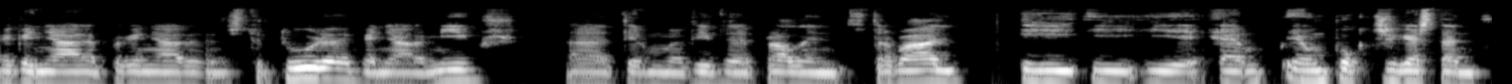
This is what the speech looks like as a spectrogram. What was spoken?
a ganhar, para ganhar estrutura, ganhar amigos, a ter uma vida para além do trabalho, e, e, e é, é, um pouco desgastante.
